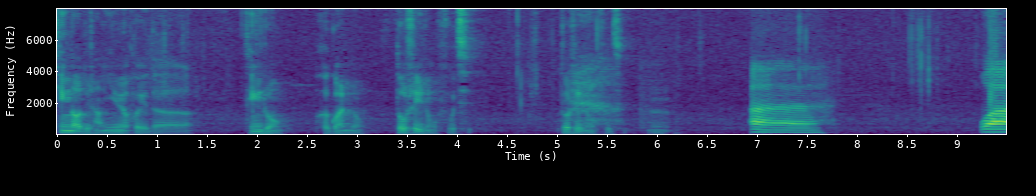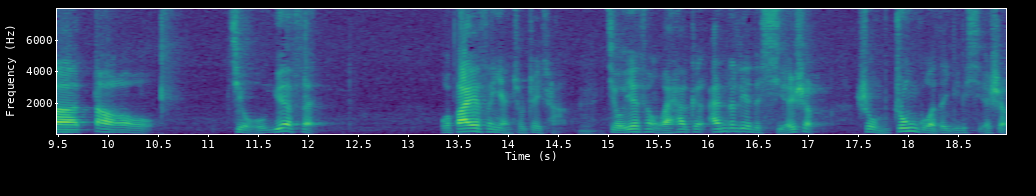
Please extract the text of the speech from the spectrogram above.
听到这场音乐会的听众和观众都是一种福气，都是一种福气。嗯，呃，我到九月份，我八月份演出这场，九月份我还跟安德烈的学生，是我们中国的一个学生，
